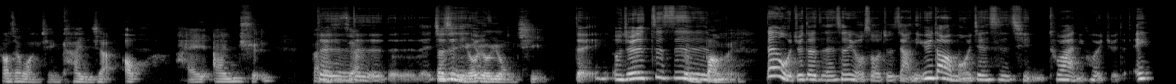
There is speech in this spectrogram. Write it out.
然后再往前看一下，哦，还安全，大概是这样。对对对对对，但就是你又有勇气，对，我觉得这是很棒哎。但是我觉得人生有时候就是这样，你遇到了某一件事情，突然你会觉得，哎，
